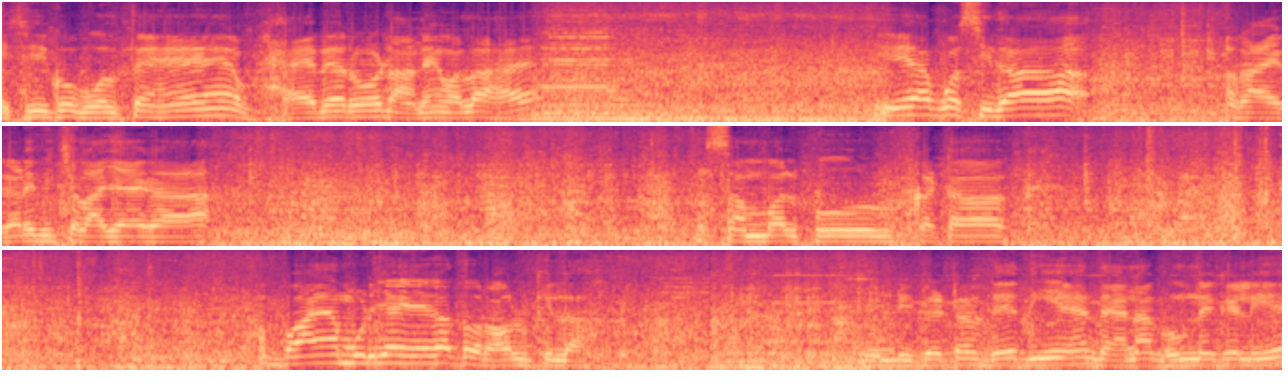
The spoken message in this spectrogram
इसी को बोलते हैं, हाईवे रोड आने वाला है। ये आपको सीधा रायगढ़ भी चला जाएगा। संबलपुर, कटक बायां मुड़ जाइएगा तो राहुल किला। इंडिकेटर दे दिए हैं दैना घूमने के लिए।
